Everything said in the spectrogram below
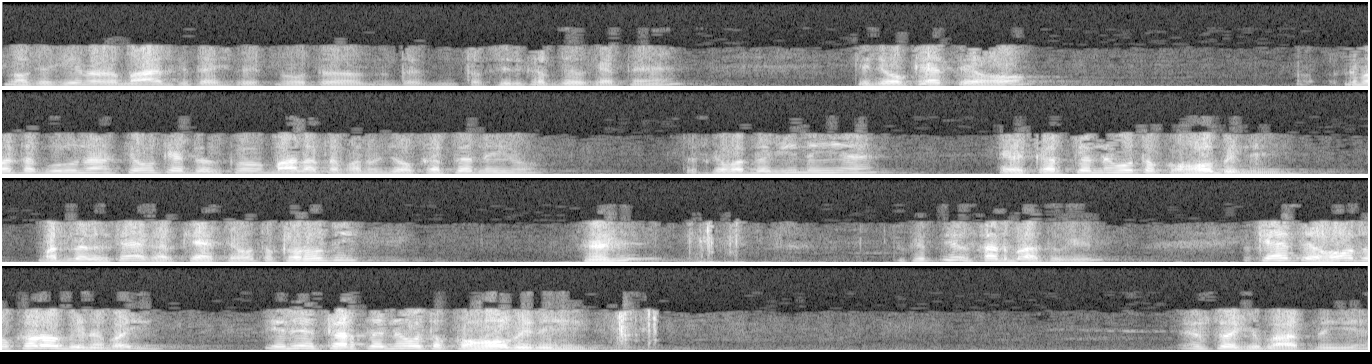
محققین اور نماز کی تفصیل کرتے ہوئے کہتے ہیں کہ جو کہتے ہو مطلب گرو نا کیوں کہتے اس کو؟ مالا تفر جو کرتے نہیں ہو۔ تو اس کا مطلب یہ نہیں ہے کہ کرتے نہیں ہو تو کہو بھی نہیں۔ مطلب کیا اگر کہتے ہو تو کرو بھی۔ ہاں جی؟ تو کتنی آسان بات ہوگی کہتے ہو تو کرو بھی نا بھائی۔ یہ نہیں کرتے نہیں ہو تو کہو بھی نہیں۔ اس طرح کی بات نہیں ہے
